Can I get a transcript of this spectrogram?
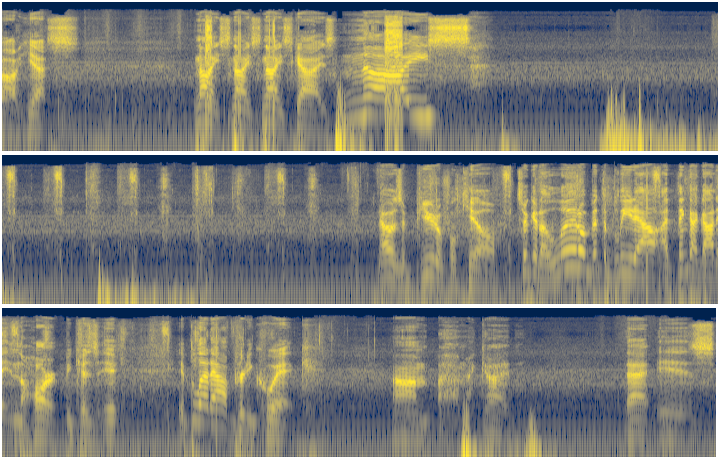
Ah, yes. Nice, nice, nice, guys. Nice! That was a beautiful kill. Took it a little bit to bleed out. I think I got it in the heart because it it bled out pretty quick. Um, oh my god. That is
